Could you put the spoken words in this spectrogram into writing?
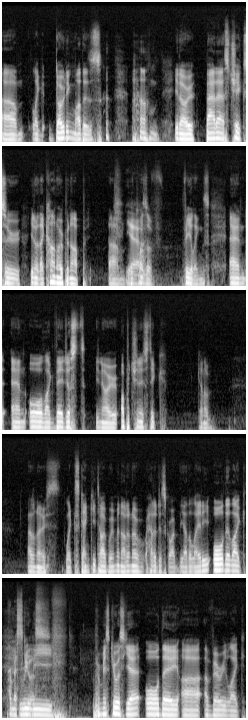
um, like doting mothers, um, you know, badass chicks who you know they can't open up, um, Yeah. because of feelings, and and or like they're just you know opportunistic, kind of I don't know, like skanky type women. I don't know how to describe the other lady. Or they're like promiscuous really promiscuous, yeah. Or they are a very like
